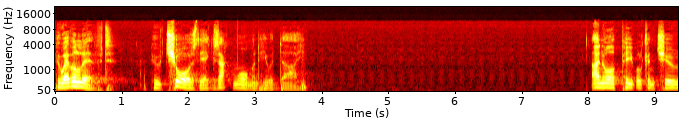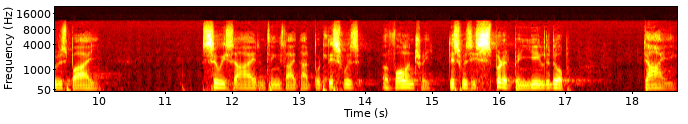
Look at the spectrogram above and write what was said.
who ever lived who chose the exact moment he would die. I know people can choose by suicide and things like that, but this was a voluntary. This was his spirit being yielded up, dying.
